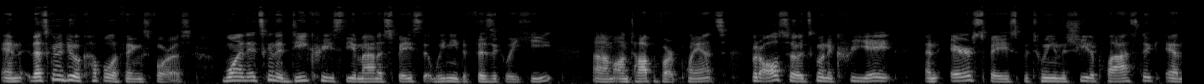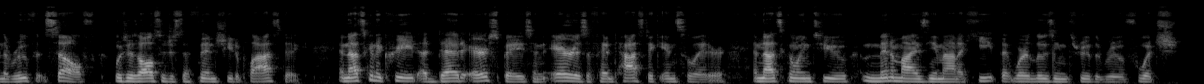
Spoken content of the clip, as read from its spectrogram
And that's going to do a couple of things for us. One, it's going to decrease the amount of space that we need to physically heat um, on top of our plants, but also it's going to create an airspace between the sheet of plastic and the roof itself, which is also just a thin sheet of plastic and that's going to create a dead airspace and air is a fantastic insulator and that's going to minimize the amount of heat that we're losing through the roof which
